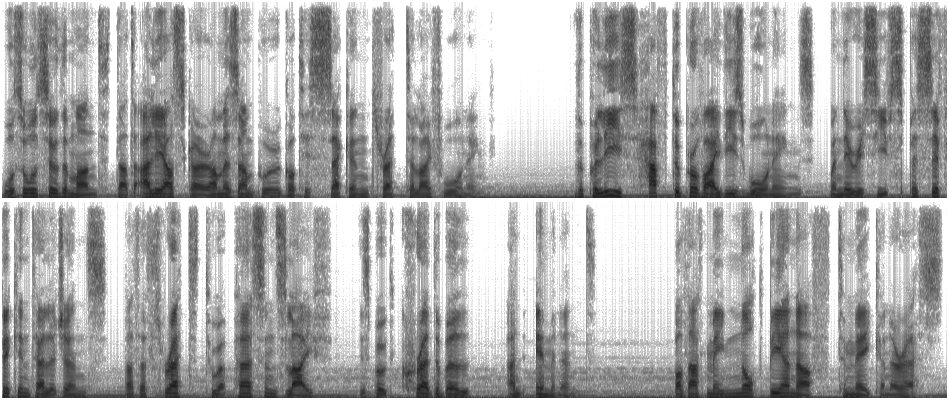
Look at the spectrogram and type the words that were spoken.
was also the month that Ali Asghar Ramazanpour got his second threat to life warning. The police have to provide these warnings when they receive specific intelligence that a threat to a person's life is both credible and imminent. But that may not be enough to make an arrest.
